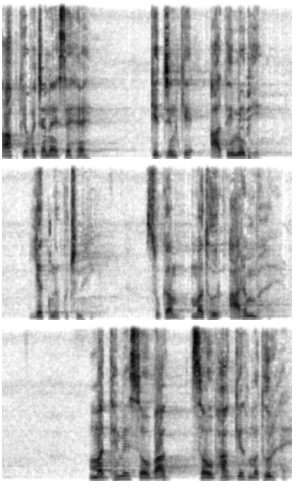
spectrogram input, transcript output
आपके वचन ऐसे हैं कि जिनके आदि में भी यत्न कुछ नहीं, सुगम, मधुर आरंभ है। मध्य में सौभाग्य सौभाग्य मधुर है।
